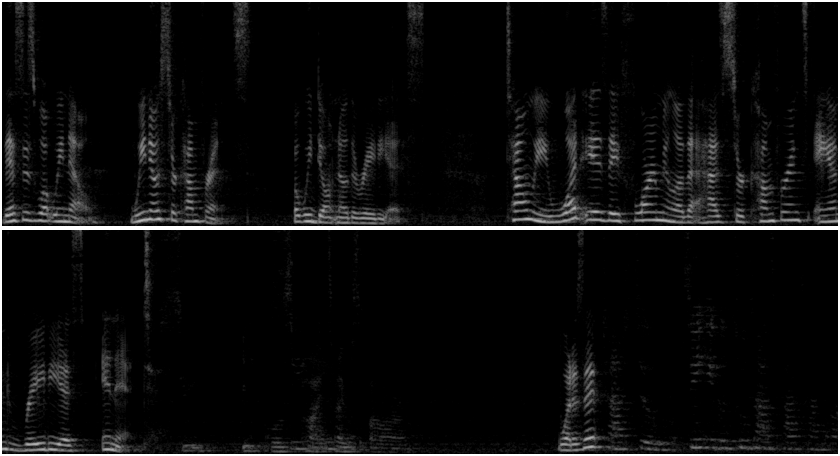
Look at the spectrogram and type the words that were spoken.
This is what we know. We know circumference, but we don't know the radius. Tell me, what is a formula that has circumference and radius in it? C equals pi times r. What is it? Times two. C equals two times pi times r.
